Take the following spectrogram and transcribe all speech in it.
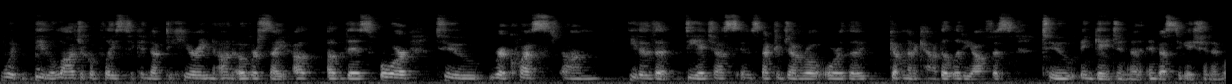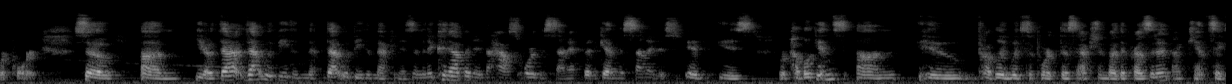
would be the logical place to conduct a hearing on oversight of, of this or to request um, either the DHS Inspector General or the Government Accountability Office to engage in an investigation and report. So um, you know that that would be the that would be the mechanism, and it could happen in the House or the Senate. But again, the Senate is it is Republicans um, who probably would support this action by the president. I can't say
